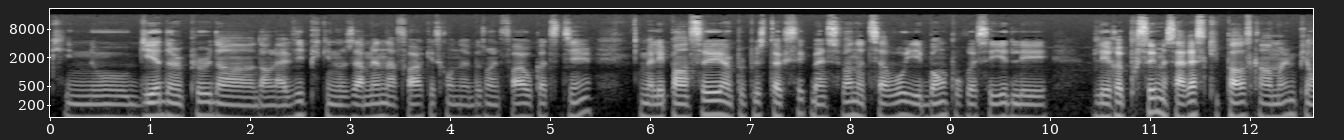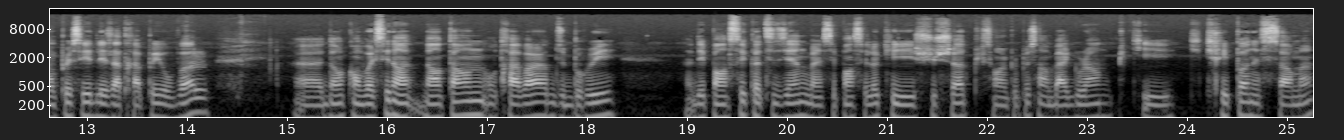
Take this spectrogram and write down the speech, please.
qui nous guident un peu dans, la vie puis qui nous amènent à faire qu'est-ce qu'on a besoin de faire au quotidien. Mais les pensées un peu plus toxiques, ben souvent notre cerveau il est bon pour essayer de les, les repousser, mais ça reste qu'ils passent quand même, puis on peut essayer de les attraper au vol. Euh, donc on va essayer d'entendre au travers du bruit euh, des pensées quotidiennes, ben ces pensées-là qui chuchotent, puis qui sont un peu plus en background, puis qui, qui crient pas nécessairement.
